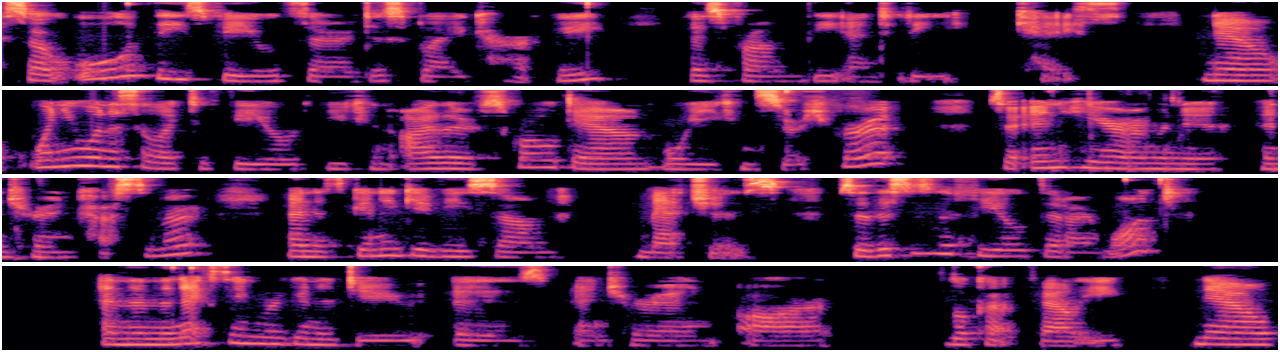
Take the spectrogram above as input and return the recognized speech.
so all of these fields that are displayed currently is from the entity case. Now, when you want to select a field, you can either scroll down or you can search for it. So in here, I'm going to enter in customer, and it's going to give you some matches. So this is the field that I want. And then the next thing we're going to do is enter in our lookup value. Now,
